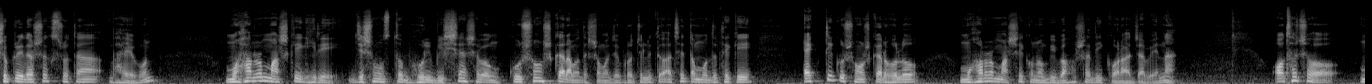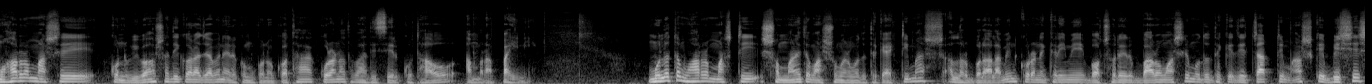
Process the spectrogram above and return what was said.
সুপ্রিয় দর্শক, শ্রোতা ভাই বোন মহারম মাসকে ঘিরে যে সমস্ত ভুল বিশ্বাস এবং কুসংস্কার আমাদের সমাজে প্রচলিত আছে, তার মধ্যে থেকে একটি কুসংস্কার হলো মহরম মাসে কোনো বিবাহ শাদী করা যাবে না। অথচ মহরম মাসে কোনো বিবাহ শাদী করা যাবে না, এরকম কোনো কথা কোরআন অথবা হাদিসের কোথাও আমরা পাইনি। মূলত মহরম মাসটি সম্মানিত মাসসমূহের মধ্যে থেকে একটি মাস। আল্লাহ রব্বুল আলমিন কোরআনে করিমে বছরের বারো মাসের মধ্যে থেকে যে চারটি মাসকে বিশেষ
